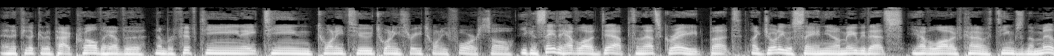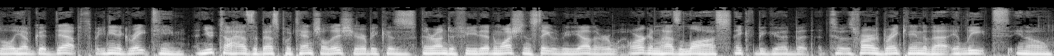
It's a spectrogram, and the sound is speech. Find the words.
And if you look at the Pac-12, they have the number 15, 18, 22, 23, 24. So you can say they have a lot of depth, and that's great. But like Jody was saying, you know maybe that's you have a lot of kind of teams in the middle. You have good depth, but you need a great team. And Utah has the best potential this year because they're undefeated, and Washington State would be the other. Oregon has a loss; they could be good, but to, as far as breaking into that elite, you know,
